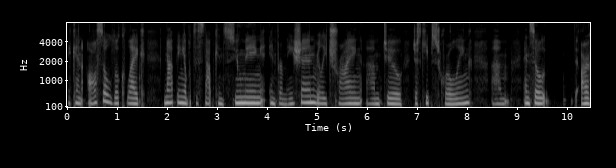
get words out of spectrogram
it can also look like not being able to stop consuming information, really trying um, to just keep scrolling. Um, and so our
